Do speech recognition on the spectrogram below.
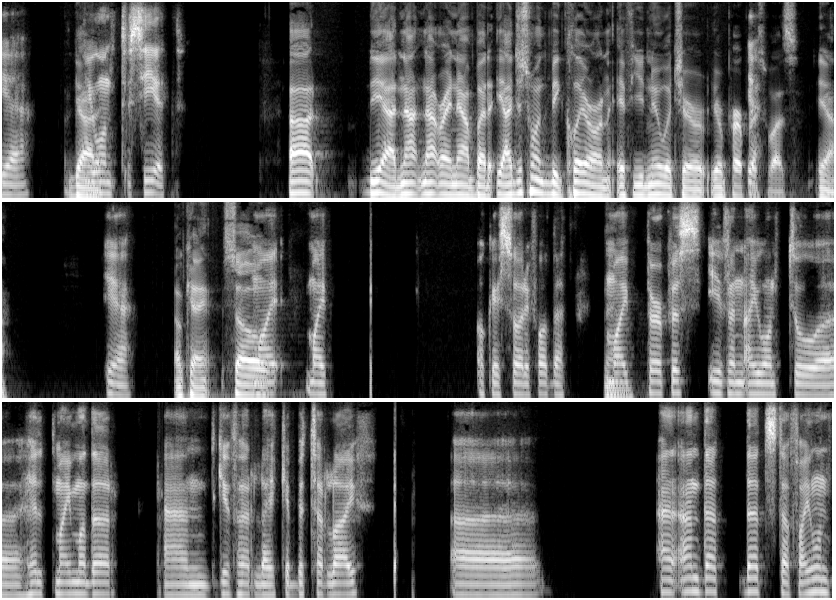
Yeah Got you it. want to see it Uh, yeah. Not not right now, but yeah, I just wanted to be clear on if you knew what your your purpose was. Yeah. yeah Okay. So my my okay sorry for that Mm. my purpose even I want to uh, help my mother and give her like a better life uh and, and that that stuff I want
